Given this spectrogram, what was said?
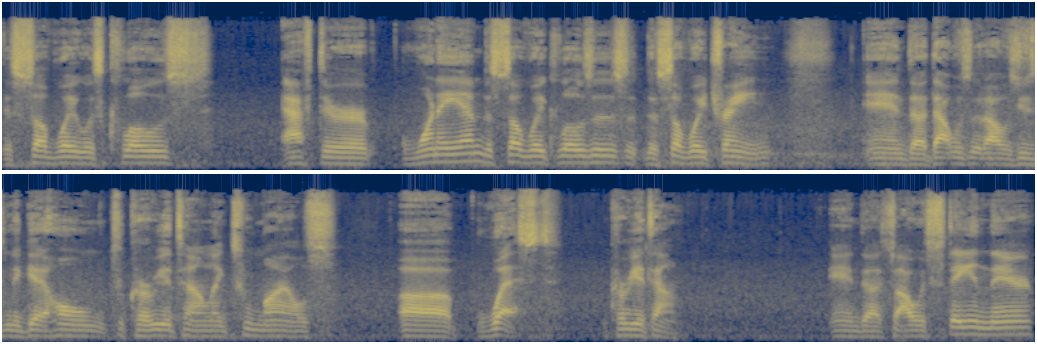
The subway was closed after 1 a.m., the subway closes, the subway train, and uh, that was what I was using to get home to Koreatown, like two miles uh, west, Koreatown. And uh, so I would stay in there.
